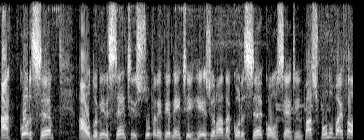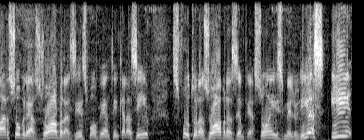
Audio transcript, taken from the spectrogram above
a Corsã. Aldomir Santos, superintendente regional da Corsã, com sede em Passo Fundo, vai falar sobre as obras nesse momento em Carazinho, as futuras obras, ampliações, melhorias e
